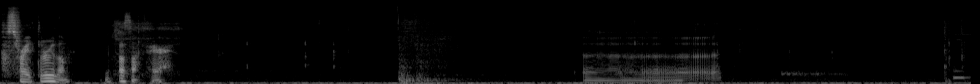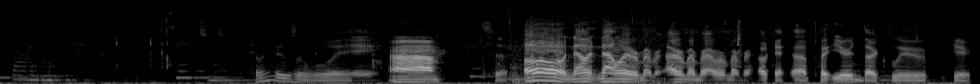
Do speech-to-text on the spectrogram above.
Goes right through them. That's not fair. Uh, I feel like there's a way Um, to. Oh, now now I remember. I remember. I remember. Okay. Uh, put your dark blue here.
